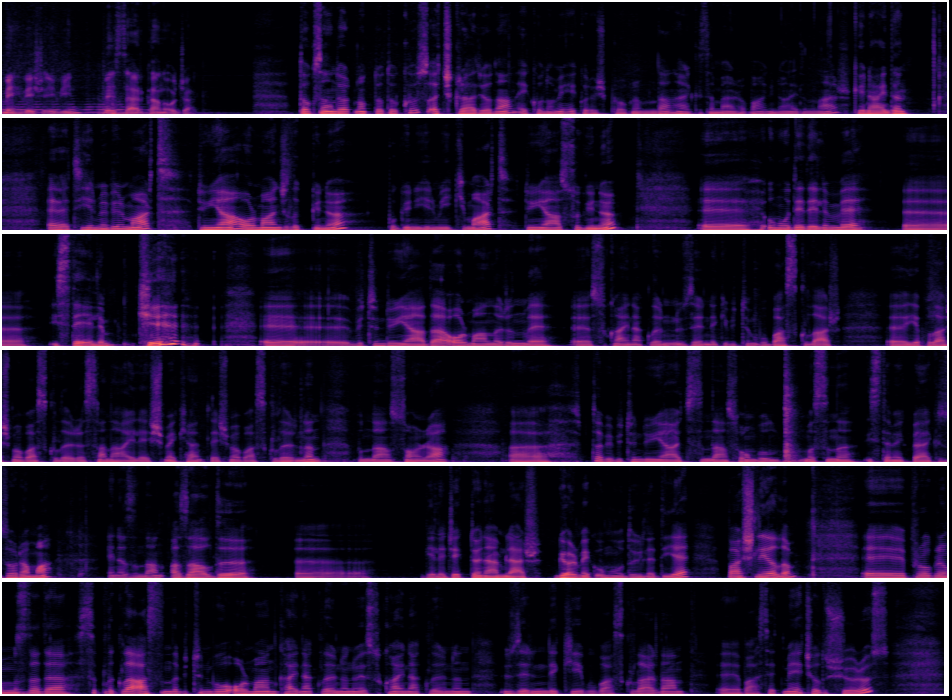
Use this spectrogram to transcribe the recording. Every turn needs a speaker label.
Speaker 1: Mehveş Evin ve Serkan Ocak.
Speaker 2: 94.9 Açık Radyo'dan Ekonomi Ekoloji Programı'ndan herkese merhaba, günaydınlar.
Speaker 3: Günaydın.
Speaker 2: Evet, 21 Mart Dünya Ormancılık Günü. Bugün 22 Mart Dünya Su Günü. Ee, umut edelim ve e, isteyelim ki e, bütün dünyada ormanların ve e, su kaynaklarının üzerindeki bütün bu baskılar, e, yapılaşma baskıları, sanayileşme, kentleşme baskılarının bundan sonra e, tabii bütün dünya açısından son bulmasını istemek belki zor ama en azından azaldığı e, gelecek dönemler görmek umuduyla diye başlayalım. E, programımızda da sıklıkla aslında bütün bu orman kaynaklarının ve su kaynaklarının üzerindeki bu baskılardan e, bahsetmeye çalışıyoruz.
